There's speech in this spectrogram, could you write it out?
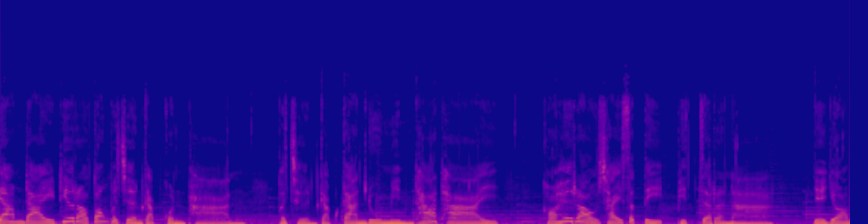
ยามใดที่เราต้องเผชิญกับคนพาลเผชิญกับการดูหมิ่นท้าทาย ขอให้เราใช้สติพิจารณา อย่ายอม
